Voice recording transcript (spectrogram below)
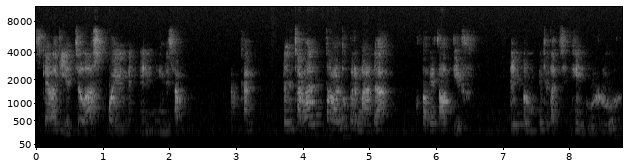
sekali lagi ya jelas poin yang ingin disampaikan. Dan jangan terlalu bernada otoritatif jadi mungkin kita di sini guru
